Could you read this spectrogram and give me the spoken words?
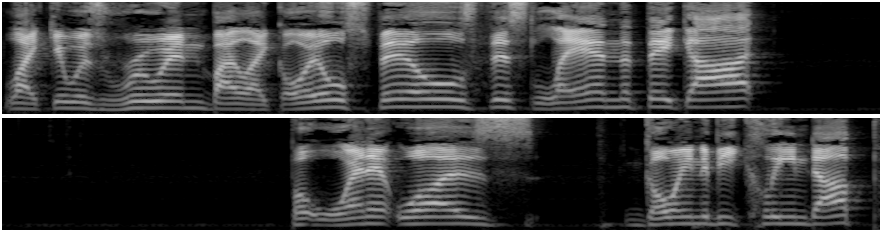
like it was ruined by like oil spills this land that they got. But when it was going to be cleaned up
